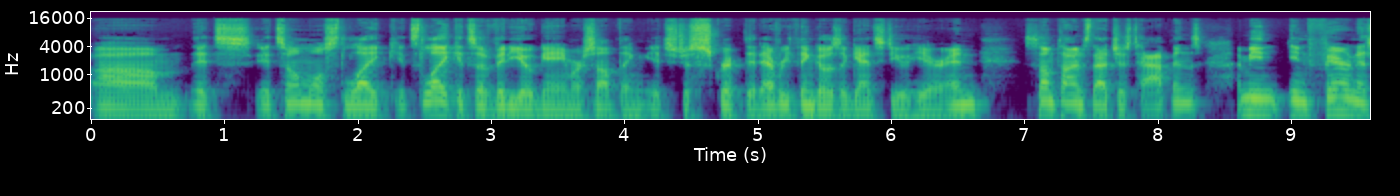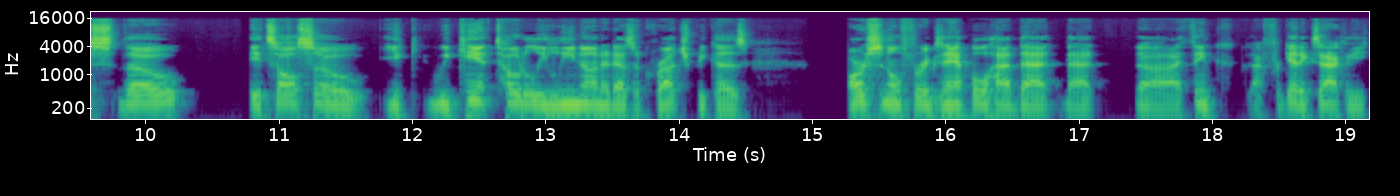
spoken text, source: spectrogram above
Um, it's it's almost like it's like it's a video game or something. It's just scripted. Everything goes against you here, and sometimes that just happens. I mean, in fairness, though, it's also you, we can't totally lean on it as a crutch because Arsenal, for example, had that that uh, I think I forget exactly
